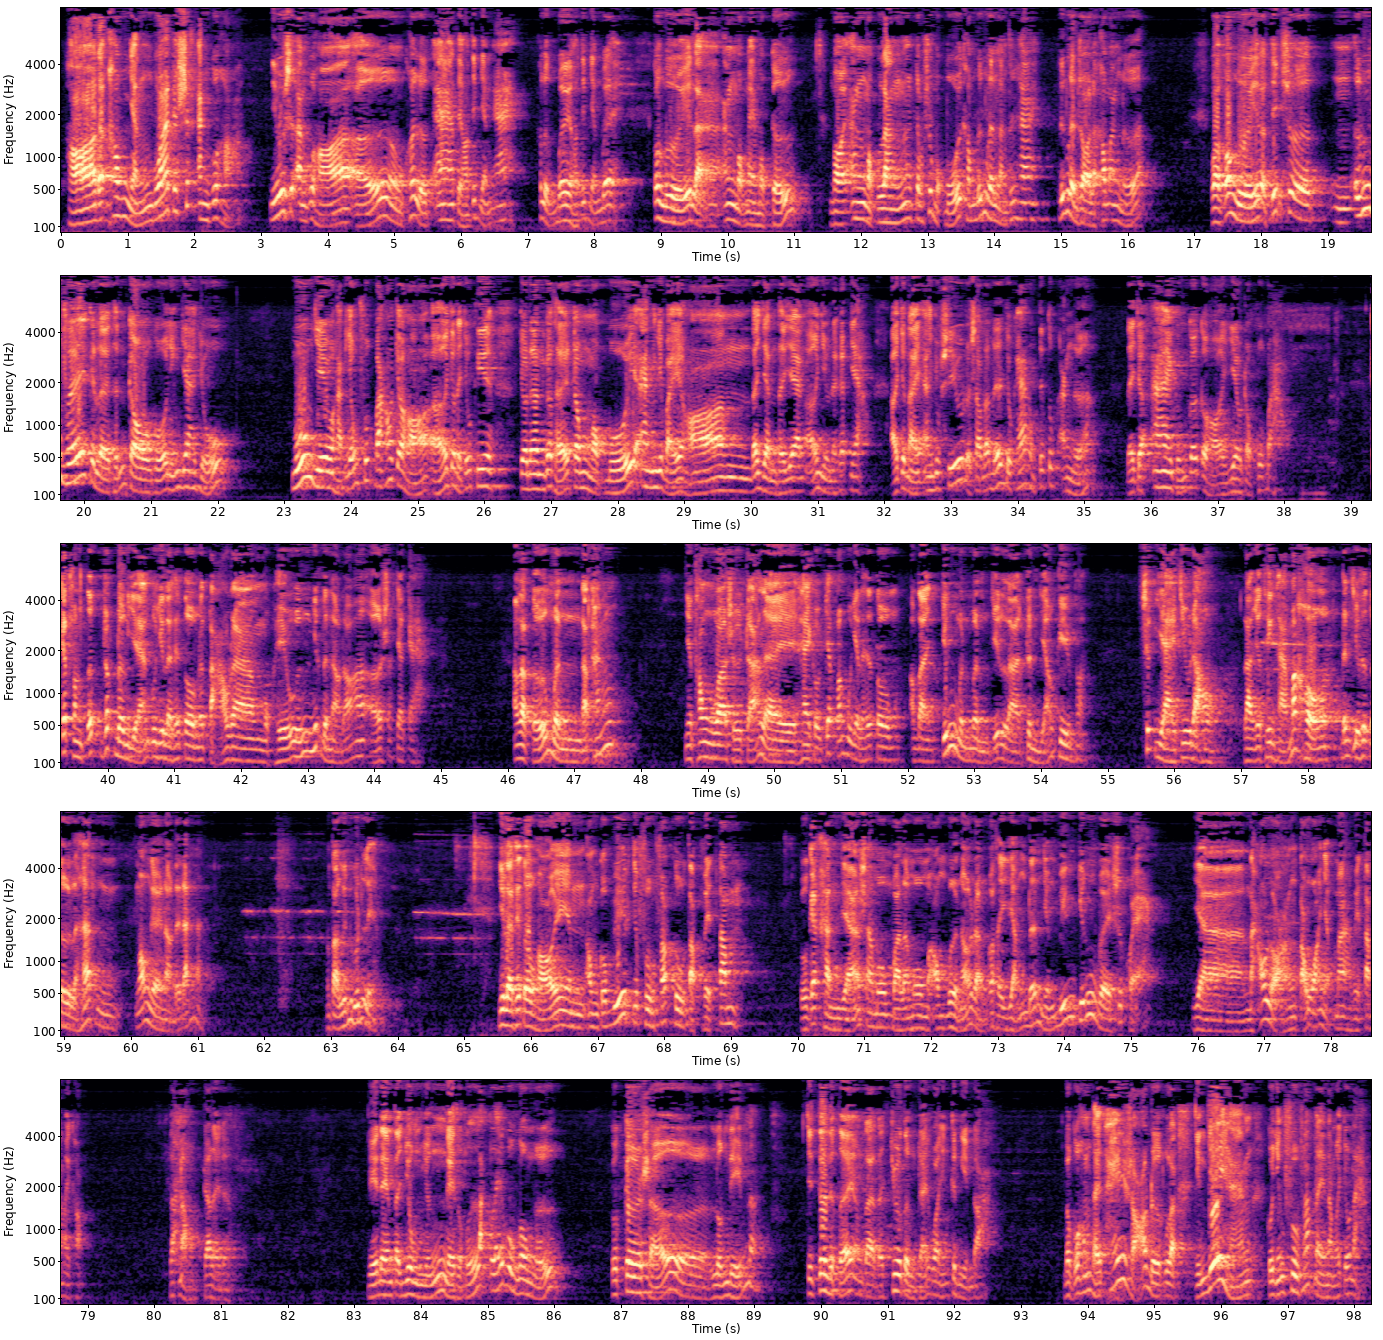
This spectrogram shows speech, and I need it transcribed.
Họ đã không nhận quá cái sức ăn của họ. Nếu sức ăn của họ ở khối lượng a thì họ tiếp nhận a khối lượng b, họ tiếp nhận b. Có người là ăn một ngày một cử, ngồi ăn một lần trong suốt một buổi không đứng lên lần thứ hai. Đứng lên rồi là không ăn nữa. Và có người là tiếp ờ, ứng với cái lời thỉnh cầu của những gia chủ, muốn gieo hạt giống phước báo cho họ ở chỗ này chỗ kia. Cho nên có thể trong một buổi ăn như vậy, họ đã dành thời gian ở nhiều nơi khác nhau. Ở chỗ này ăn chút xíu, rồi sau đó đến chỗ khác không tiếp tục ăn nữa để cho ai cũng có cơ hội gieo trồng phước báo. Cách phân tích rất đơn giản của như lai thế tôn đã tạo ra một hiệu ứng nhất định nào đó ở sắc cha ca. Ông ta tưởng mình đã thắng, nhưng thông qua sự trả lời hai câu chất vấn của nhà thế tôn, ông ta chứng minh mình chỉ là trình giáo kim thôi. Sức dài chiêu đầu làm cho thiên hạ mất hồn, đến chiêu thứ tư là hết ngón nghề nào để đánh ông ta lính quýnh liền như là thế tôn hỏi ông có biết cái phương pháp tu tập về tâm của các hành giả sa môn, bà la môn mà ông vừa nói rằng có thể dẫn đến những biến chứng về sức khỏe và não loạn, tẩu hỏa nhập ma về tâm hay không? Lắc đầu trả lời được. Vì đem ta dùng những nghệ thuật lắc léo của ngôn ngữ, của cơ sở luận điểm đó. Chứ trên thực tế ông ta đã chưa từng trải qua những kinh nghiệm đó và cũng không thể thấy rõ được là những giới hạn của những phương pháp này nằm ở chỗ nào.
